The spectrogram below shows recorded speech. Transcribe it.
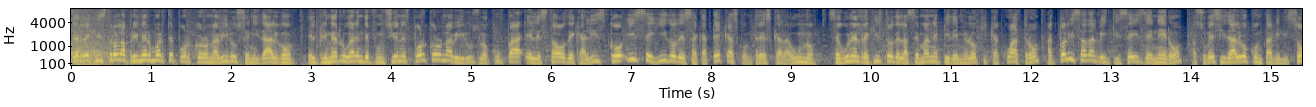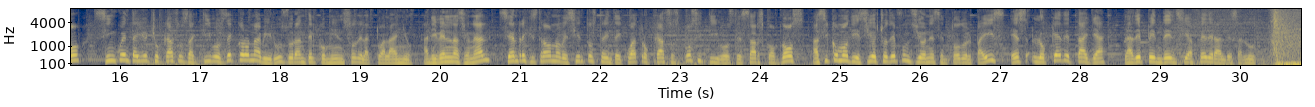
Se registró la primera muerte por coronavirus en Hidalgo. El primer lugar en defunciones por coronavirus lo ocupa el estado de Jalisco y seguido de Zacatecas con tres cada uno. Según el registro de la semana epidemiológica 4, actualizada el 26 de enero, a su vez Hidalgo contabilizó 58 casos activos de coronavirus durante el comienzo del actual año. A nivel nacional, se han registrado 934 casos positivos de SARS-CoV-2, así como 18 defunciones en todo el país, es lo que detalla la dependencia federal salud.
